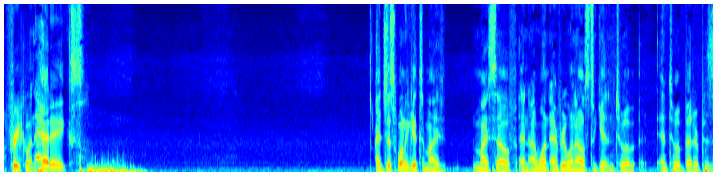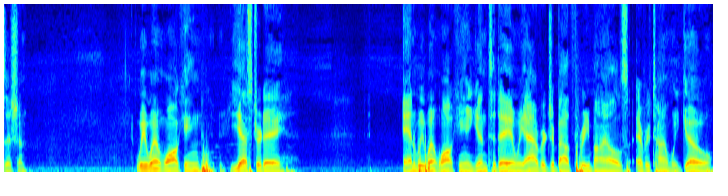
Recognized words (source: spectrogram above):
Frequent headaches, I just want to get to my myself and I want everyone else to get into a into a better position. We went walking yesterday and we went walking again today and we average about 3 miles every time we go.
